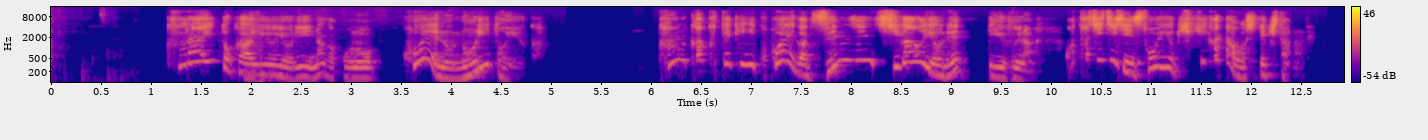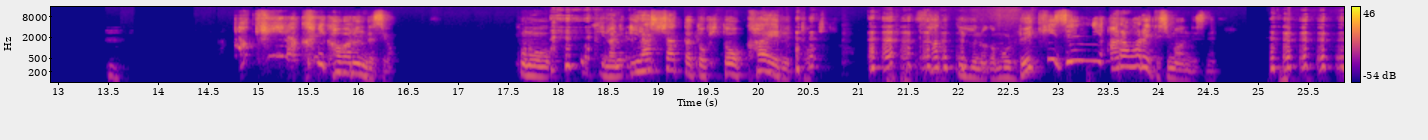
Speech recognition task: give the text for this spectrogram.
暗いとかいうより、なんかこの声のノリというか、感覚的に声が全然違うよねっていうふうな、私自身そういう聞き方をしてきたので、うん、明らかに変わるんですよ。この、こちらにいらっしゃった時と帰る時さっていうのがもう歴然に現れてしまうんですね。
